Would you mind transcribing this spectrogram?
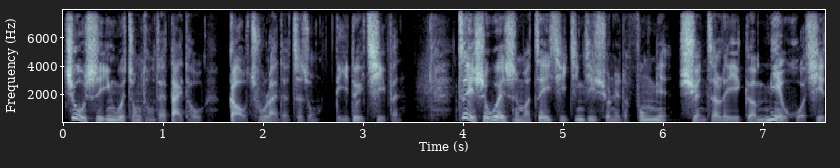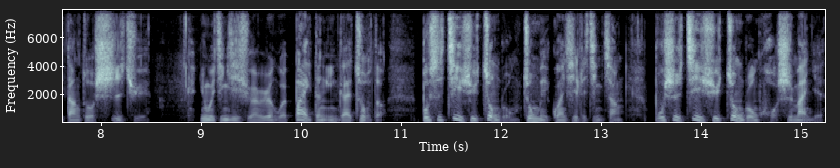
就是因为总统在带头搞出来的这种敌对气氛。这也是为什么这一期《经济学人》的封面选择了一个灭火器当做视觉。因为经济学人认为，拜登应该做的不是继续纵容中美关系的紧张，不是继续纵容火势蔓延，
